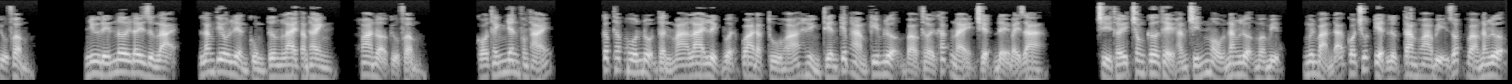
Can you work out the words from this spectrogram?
Cựu phẩm. Như đến nơi đây dừng lại, lăng tiêu liền cùng tương lai tam thanh hoa nợ cửu phẩm. Có thánh nhân phong thái. Cấp thấp hôn độn thần ma lai lịch vượt qua đặc thù hóa hình thiên kiếp hàm kim lượng vào thời khắc này triệt để bày ra. Chỉ thấy trong cơ thể hắn chín màu năng lượng mờ mịt, nguyên bản đã có chút kiệt lực tam hoa bị rót vào năng lượng,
